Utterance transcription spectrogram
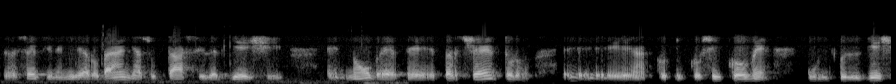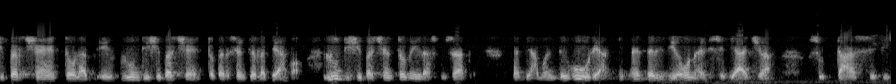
per esempio in Emilia Romagna su tassi del 10,9% eh, così come il 10%, l'11% per esempio l'abbiamo, l'11% mila scusate, l'abbiamo in Liguria, nel meridione si viaggia su tassi di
